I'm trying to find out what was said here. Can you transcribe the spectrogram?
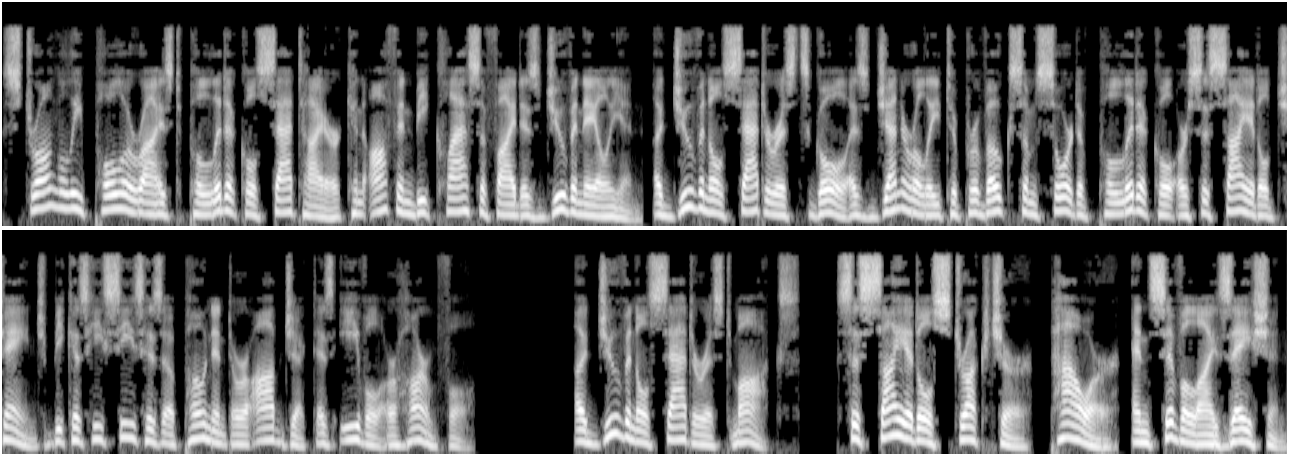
Strongly polarized political satire can often be classified as juvenalian. A juvenile satirist's goal is generally to provoke some sort of political or societal change because he sees his opponent or object as evil or harmful. A juvenile satirist mocks societal structure, power, and civilization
